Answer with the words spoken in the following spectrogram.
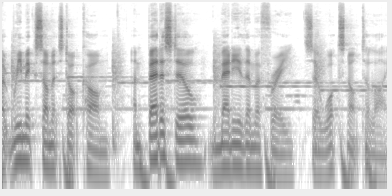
at remixsummits.com. And better still, many of them are free, so what's not to like?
